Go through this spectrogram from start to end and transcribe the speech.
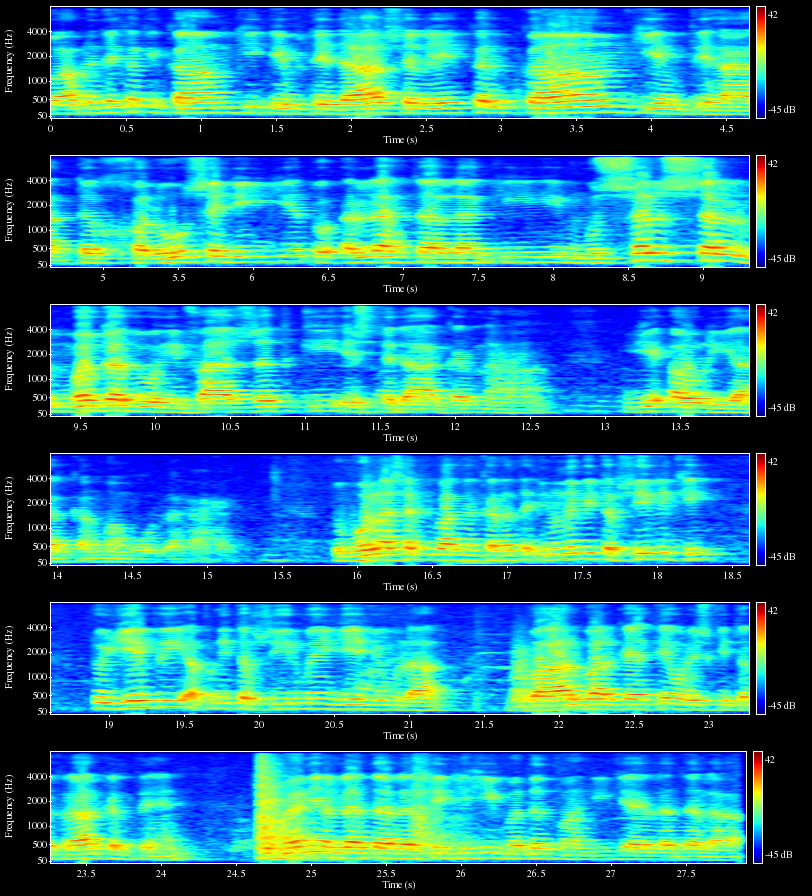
تو آپ نے دیکھا کہ کام کی ابتدا سے لے کر کام کی انتہا تک خلوص نیت تو اللہ تعالیٰ کی مسلسل مدد و حفاظت کی استدا کرنا یہ اولیاء کا معمول رہا ہے۔ تو بولنا صاحب کی بات میں کر رہا تھا، انہوں نے بھی تفصیل لکھی۔ تو یہ بھی اپنی تفسیر میں یہ جملہ بار بار کہتے ہیں اور اس کی تکرار کرتے ہیں کہ میں نے اللہ تعالیٰ سے یہی مدد مانگی کہ اللہ تعالیٰ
